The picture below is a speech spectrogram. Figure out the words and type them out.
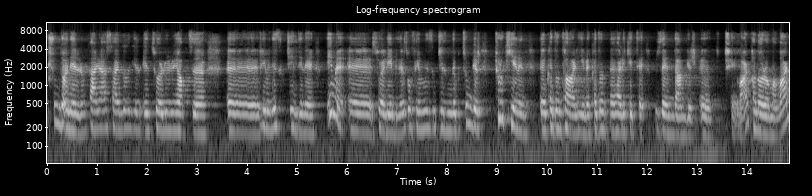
şunu da öneririm. Feryal Saygılıgil'in editörlüğünü yaptığı e, feminizm cildini değil mi e, söyleyebiliriz. O feminizm cildinde bütün bir Türkiye'nin e, kadın tarihi ve kadın e, hareketi üzerinden bir e, şey var, panorama var.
